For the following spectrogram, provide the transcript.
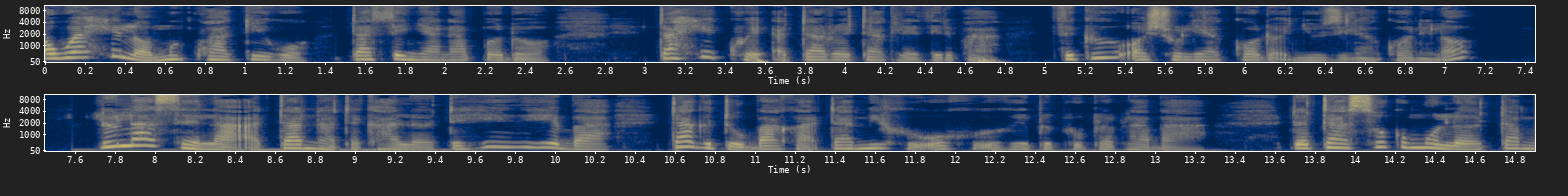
အဝဲဟီလောမှုခွာကီကိုတဆညာနာပေါ်တော့တဟိခွေအတာရတက်လေတိတဖာ သကူဩစတြေးလျကောတော့နယူးဇီလန်ကောနေလောလူလာဆဲလာအတနာတခါလတဟိဟိဘာတကတူဘခတာမီခုအခုရေပပပပဘာတတဆုကမလတမ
